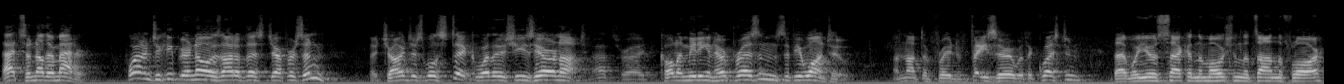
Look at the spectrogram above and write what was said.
that's another matter. Why don't you keep your nose out of this, Jefferson? The charges will stick whether she's here or not. That's right. Call a meeting in her presence if you want to. I'm not afraid to face her with a question. Then will you second the motion that's on the floor?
